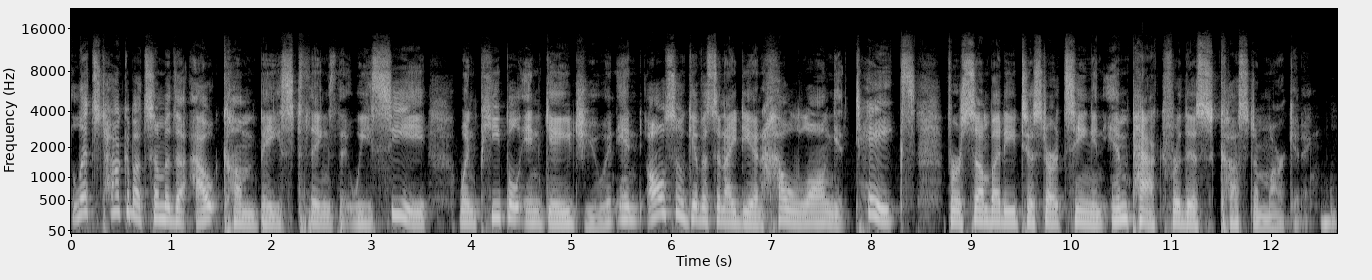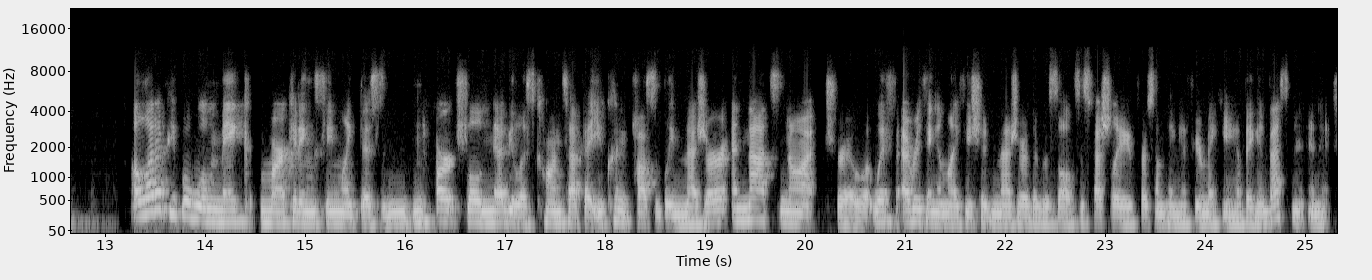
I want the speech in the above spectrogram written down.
let's talk about some of the outcome based things that we see when people engage you and, and also give us an idea on how long it takes for somebody to start seeing an impact for this custom marketing a lot of people will make marketing seem like this artful, nebulous concept that you couldn't possibly measure. And that's not true. With everything in life, you should measure the results, especially for something if you're making a big investment in it.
